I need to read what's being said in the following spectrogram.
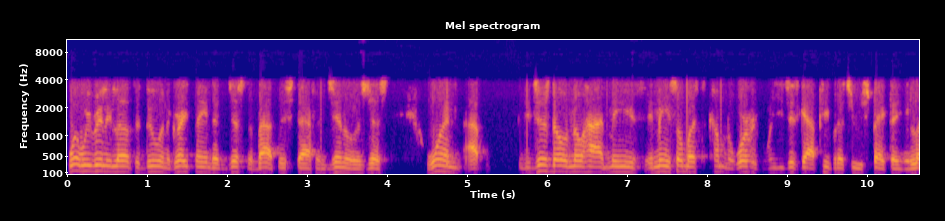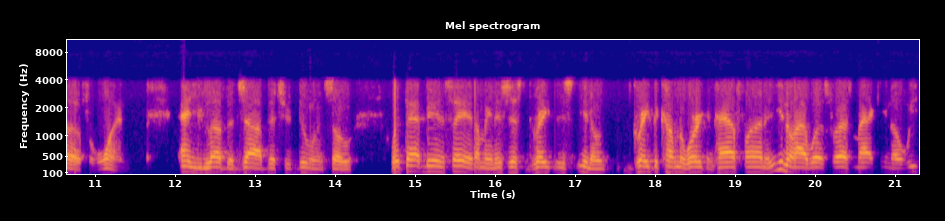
what we really love to do. And the great thing that just about this staff in general is just one, I, you just don't know how it means. It means so much to come to work when you just got people that you respect and you love for one, and you love the job that you're doing. So, with that being said, I mean it's just great. It's you know great to come to work and have fun. And you know how it was for us, Mac. You know we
